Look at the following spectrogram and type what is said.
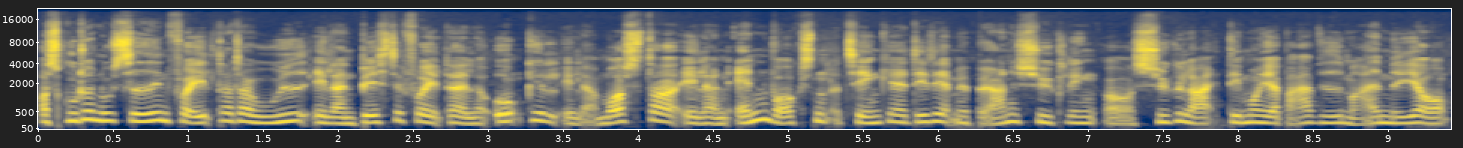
Og skulle der nu sidde en forælder derude, eller en bedsteforælder, eller onkel, eller moster, eller en anden voksen, og tænke, at det der med børnecykling og cykelej, det må jeg bare vide meget mere om,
